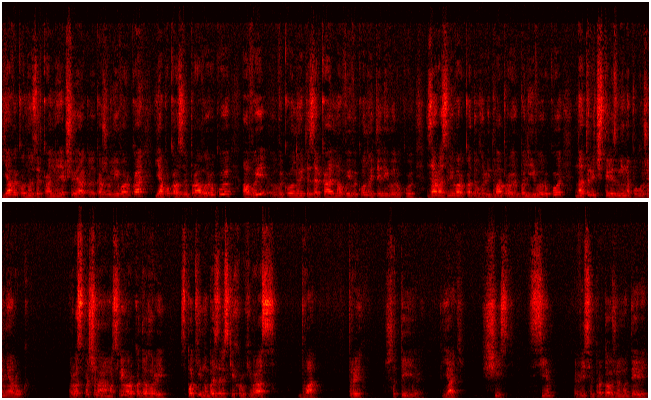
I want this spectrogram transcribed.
Я виконую зеркально. Якщо я кажу ліва рука, я показую правою рукою, а ви виконуєте зеркально, ви виконуєте лівою рукою. Зараз ліва рука догори, два прогиба лівою рукою, на 3-4 зміна положення рук. Розпочинаємо. Ліва рука догори. Спокійно, без різких рухів. Раз, два, три, чотири, п'ять, шість, сім, вісім. Продовжуємо. Дев'ять,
